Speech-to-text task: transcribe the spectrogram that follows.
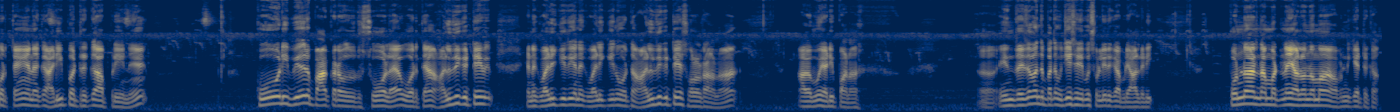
ஒருத்தன் எனக்கு அடிபட்டிருக்கு அப்படின்னு கோடி பேர் பார்க்குற ஒரு சோலை ஒருத்தன் அழுதுகிட்டே எனக்கு வலிக்குது எனக்கு வலிக்குதுன்னு ஒருத்தன் அழுதுகிட்டே சொல்கிறானா அவன் போய் அடிப்பானா? இந்த இதை வந்து பார்த்தா விஜய் சேதுபதி சொல்லியிருக்கேன் அப்படி ஆல்ரெடி பொண்ணாக இருந்தால் மட்டும்தான் எவ்வளோனமா அப்படின்னு கேட்டிருக்கான்.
